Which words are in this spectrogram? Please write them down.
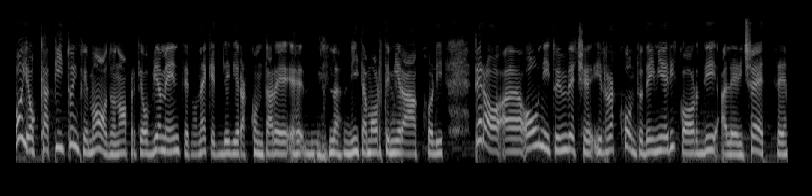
Poi ho capito in che modo, no? perché ovviamente non è che devi raccontare eh, la vita, morte miracoli, però eh, ho unito invece il racconto dei miei ricordi alle ricette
